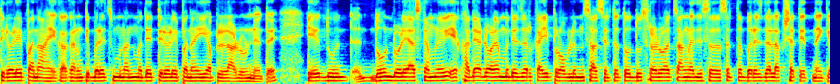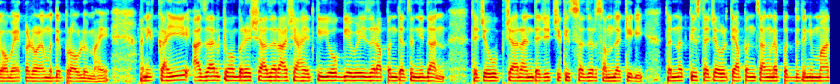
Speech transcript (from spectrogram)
तिरळेपणा आहे का कारण की बरेच मुलांमध्ये तिरळेपणाही आपल्याला आढळून येतो आहे एक दोन दोन डोळे असल्यामुळे एखाद्या डोळ्यामध्ये जर काही प्रॉब्लेम्स असेल तर तो दुसरा डोळा चांगला दिसत असेल तर बरेचदा लक्षात येत नाही की बाबा एका डोळ्यामध्ये प्रॉब्लेम आहे. आणि काही आजार किंवा बरेचसे आजार असे आहेत की योग्य वेळी जर आपण त्याचं निदान त्याचे उपचार आणि त्याची चिकित्सा जर समजा केली तर नक्कीच त्याच्यावरती आपण चांगल्या पद्धतीने मात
